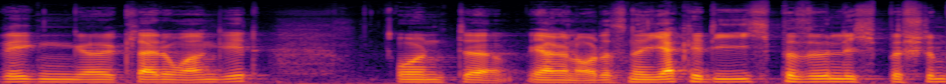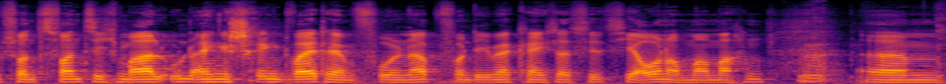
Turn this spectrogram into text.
Regenkleidung angeht. Und äh, ja, genau, das ist eine Jacke, die ich persönlich bestimmt schon 20 Mal uneingeschränkt weiterempfohlen habe. Von dem her kann ich das jetzt hier auch nochmal machen. Ja. Ähm,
